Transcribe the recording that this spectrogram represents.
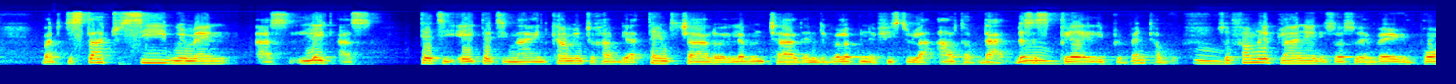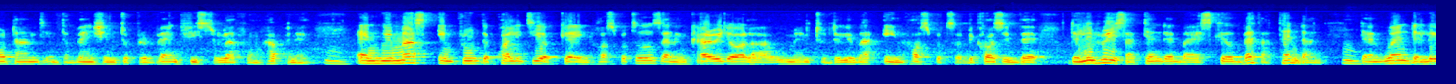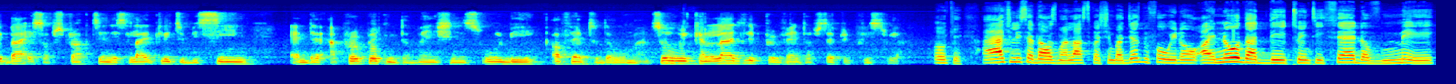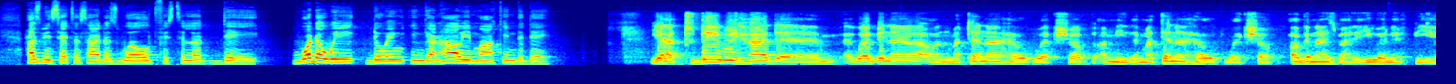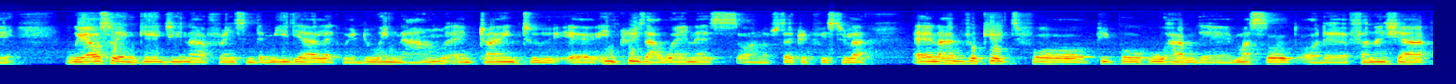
But to start to see women as late as 38, 39 coming to have their 10th child or 11th child and developing a fistula out of that. This mm. is clearly preventable. Mm. So, family planning is also a very important intervention to prevent fistula from happening. Mm. And we must improve the quality of care in hospitals and encourage all our women to deliver in hospital because if the delivery is attended by a skilled birth attendant, mm. then when the labor is obstructing, it's likely to be seen and the appropriate interventions will be offered to the woman. So we can largely prevent obstetric fistula. Okay. I actually said that was my last question, but just before we know, I know that the 23rd of May has been set aside as World Fistula Day. What are we doing in Ghana? How are we marking the day? Yeah, today we had um, a webinar on maternal health workshop, I mean, the maternal health workshop organized by the UNFPA. We're also engaging our friends in the media like we're doing now and trying to uh, increase awareness on obstetric fistula and advocate for people who have the muscle or the financial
